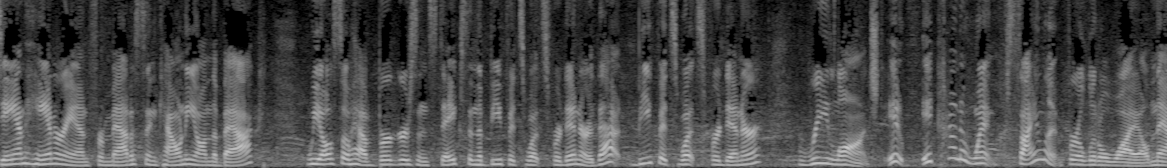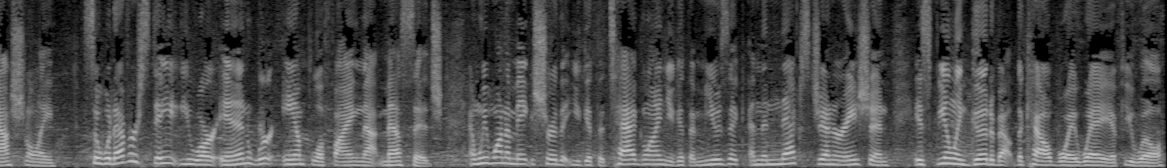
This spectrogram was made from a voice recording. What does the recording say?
Dan Hanrahan from Madison County on the back we also have burgers and steaks and the beef it's what's for dinner. That beef it's what's for dinner relaunched. It it kind of went silent for a little while nationally. So, whatever state you are in, we're amplifying that message. And we want to make sure that you get the tagline, you get the music, and the next generation is feeling good about the cowboy way, if you will.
